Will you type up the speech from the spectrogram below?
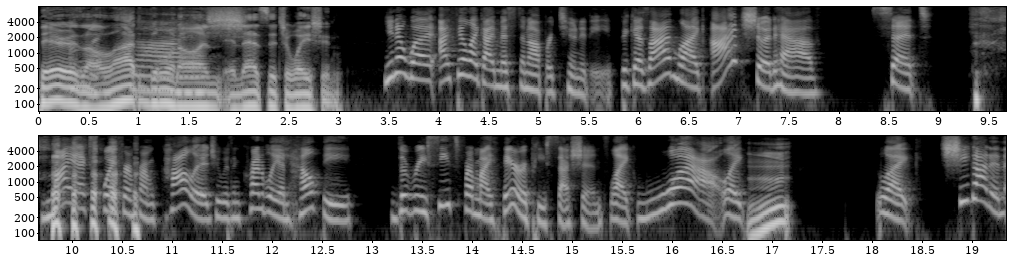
there is Oh a lot going on in that situation. You know what? I feel like I missed an opportunity because I'm like, I should have sent my ex boyfriend from college, who was incredibly unhealthy, the receipts from my therapy sessions. Like, wow. Like, Mm, like she got an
